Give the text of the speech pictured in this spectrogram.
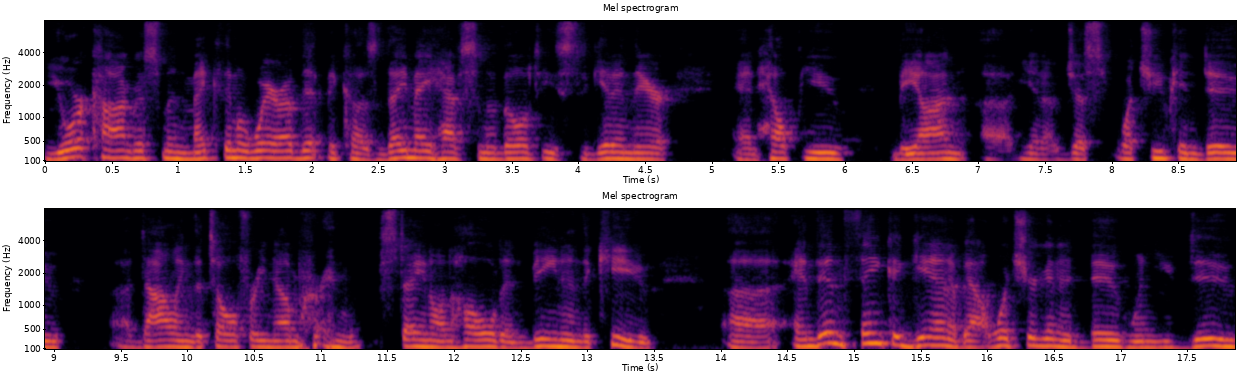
your congressman, make them aware of it because they may have some abilities to get in there and help you beyond uh, you know just what you can do uh, dialing the toll free number and staying on hold and being in the queue. Uh, and then think again about what you're going to do when you do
